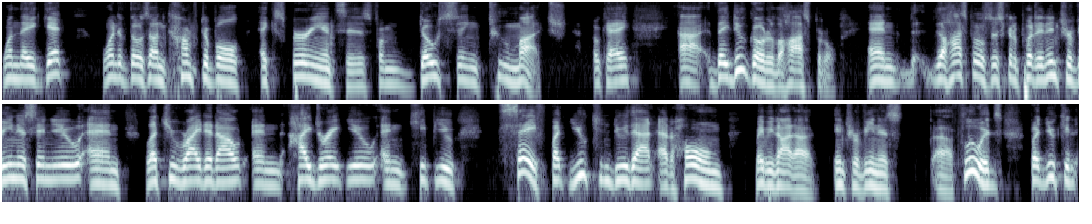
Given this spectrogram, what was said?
when they get one of those uncomfortable experiences from dosing too much, okay, uh, they do go to the hospital. And the hospital is just going to put an intravenous in you and let you ride it out and hydrate you and keep you safe. But you can do that at home, maybe not uh, intravenous uh, fluids, but you can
